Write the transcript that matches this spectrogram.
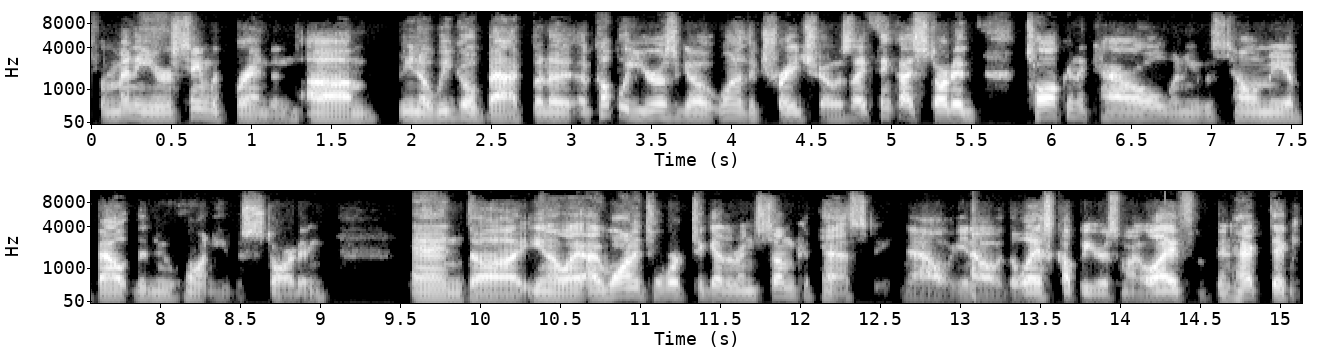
for many years. Same with Brandon. Um, you know, we go back, but a, a couple of years ago at one of the trade shows, I think I started talking to Carol when he was telling me about the new haunt he was starting, and uh, you know, I, I wanted to work together in some capacity. Now, you know, the last couple of years of my life have been hectic,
